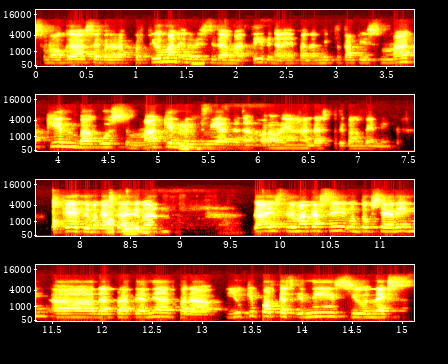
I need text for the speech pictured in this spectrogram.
Semoga saya berharap perfilman Indonesia tidak mati dengan adanya pandemi, tetapi semakin bagus, semakin mendunia dengan orang-orang yang handal seperti Bang Benny. Oke, terima kasih lagi Bang. Guys, terima kasih untuk sharing uh, dan perhatiannya pada Yuki Podcast ini. See you next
